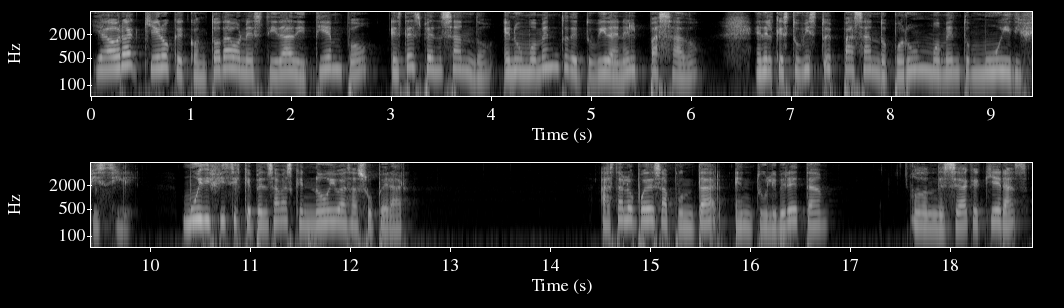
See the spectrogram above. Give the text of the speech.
Y ahora quiero que con toda honestidad y tiempo estés pensando en un momento de tu vida en el pasado en el que estuviste pasando por un momento muy difícil, muy difícil que pensabas que no ibas a superar. Hasta lo puedes apuntar en tu libreta, o donde sea que quieras.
